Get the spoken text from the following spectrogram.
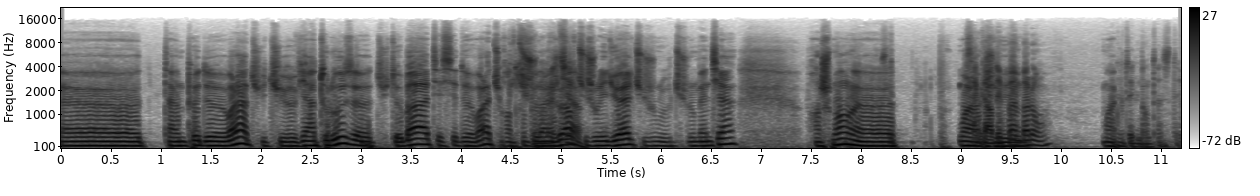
euh, t'as un peu de. Voilà, tu, tu viens à Toulouse, euh, tu te bats, tu essaies de. Voilà, tu rentres tu un peu dans le les joueurs, tu joues les duels, tu joues, tu joues le maintien. Franchement, euh, voilà. ça gardait pas un ballon. hein. Ouais. À côté de Nantes, c'était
